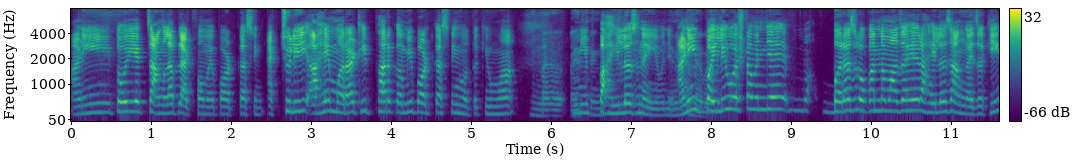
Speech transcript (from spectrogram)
आणि तोही एक चांगला प्लॅटफॉर्म आहे पॉडकास्टिंग. ॲक्चुअली आहे मराठीत फार कमी पॉडकास्टिंग होतं किंवा मी पाहिलंच नाहीये म्हणजे आणि पहिली. गोष्ट म्हणजे बऱ्याच लोकांना माझं हे राहिलं सांगायचं, की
